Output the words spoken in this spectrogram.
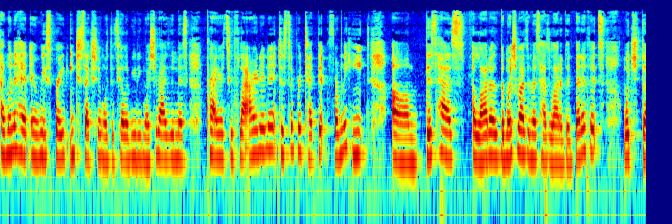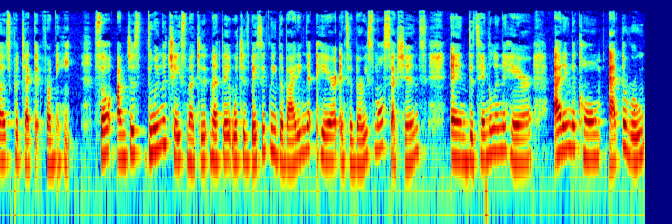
I went ahead and resprayed each section with the Tailored Beauty Moisturizing Mist prior to flat ironing it just to protect it from the heat. Um, this has a lot of, the moisturizing mist has a lot of good benefits, which does protect it from the heat. So I'm just doing the chase method, which is basically dividing the hair into very small sections and detangling the hair, adding the comb at the root,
